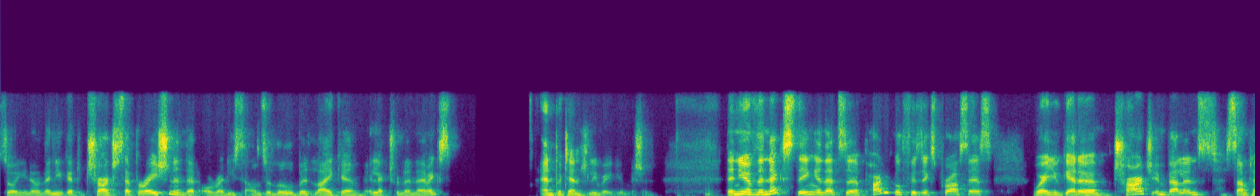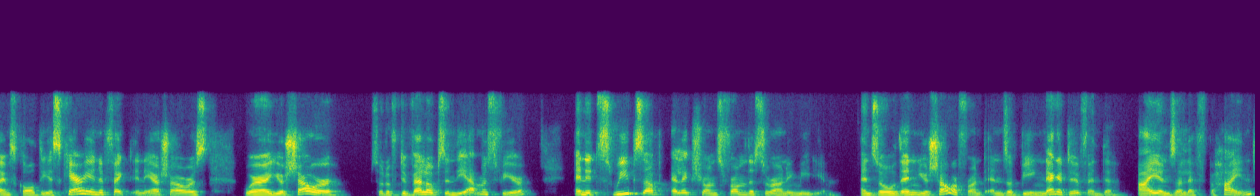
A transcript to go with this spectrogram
So, you know, then you get a charge separation, and that already sounds a little bit like um, electrodynamics and potentially radio emission. Then you have the next thing, and that's a particle physics process where you get a charge imbalance, sometimes called the Askaryan effect in air showers, where your shower sort of develops in the atmosphere and it sweeps up electrons from the surrounding medium. And so then your shower front ends up being negative and the ions are left behind.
